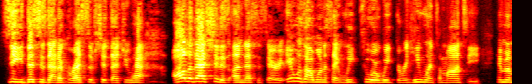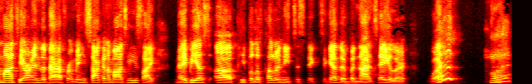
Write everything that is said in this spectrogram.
See, this is that aggressive shit that you have. All of that shit is unnecessary. It was, I want to say, week two or week three. He went to Monte. Him and Monte are in the bathroom, and he's talking to Monte. He's like, maybe us uh, people of color need to stick together, but not Taylor. What? What?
